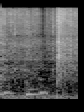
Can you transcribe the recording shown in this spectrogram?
mm-hmm.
